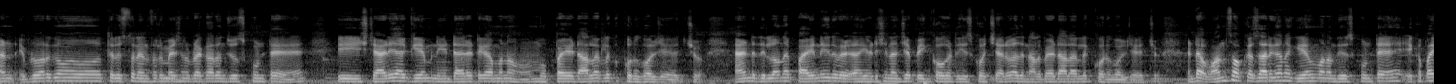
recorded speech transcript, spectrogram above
అండ్ ఇప్పటివరకు తెలుస్తున్న ఇన్ఫర్మేషన్ ప్రకారం చూసుకుంటే ఈ స్టాడియా గేమ్ని డైరెక్ట్గా మనం ముప్పై డాలర్లకు కొనుగోలు చేయొచ్చు. అండ్ దీనిలోనే పైనీర్ ఎడిషన్ అని చెప్పి ఇంకొకటి తీసుకొచ్చారు. అది నలభై డాలర్లకు కొనుగోలు చేయొచ్చు. అంటే వన్ వన్స్ ఒక్కసారిగా గేమ్ మనం తీసుకుంటే ఇకపై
